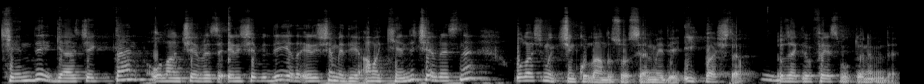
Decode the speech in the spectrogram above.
kendi gerçekten olan çevresi erişebildiği ya da erişemediği ama kendi çevresine ulaşmak için kullandı sosyal medyayı ilk başta. Özellikle Facebook döneminde.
